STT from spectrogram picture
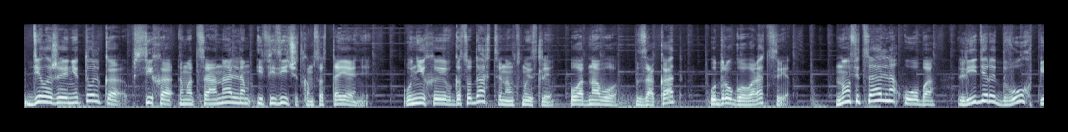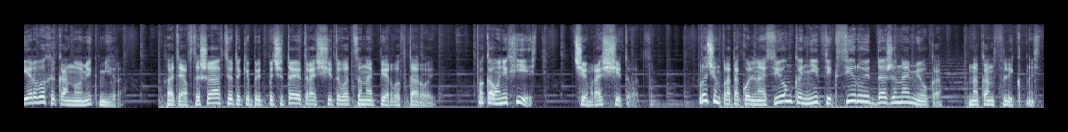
Дело же не только в психоэмоциональном и физическом состоянии. У них и в государственном смысле у одного закат, у другого расцвет. Но официально оба лидеры двух первых экономик мира. Хотя в США все-таки предпочитают рассчитываться на первый-второй. Пока у них есть чем рассчитываться. Впрочем, протокольная съемка не фиксирует даже намека на конфликтность.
